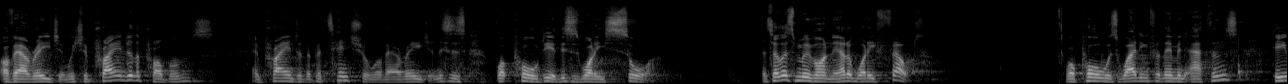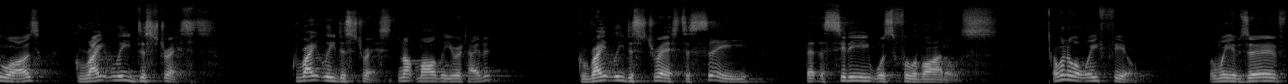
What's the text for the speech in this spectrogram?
of our region. We should pray into the problems and pray into the potential of our region. This is what Paul did, this is what he saw. And so let's move on now to what he felt. While Paul was waiting for them in Athens, he was greatly distressed. Greatly distressed, not mildly irritated, greatly distressed to see that the city was full of idols. I wonder what we feel when we observe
